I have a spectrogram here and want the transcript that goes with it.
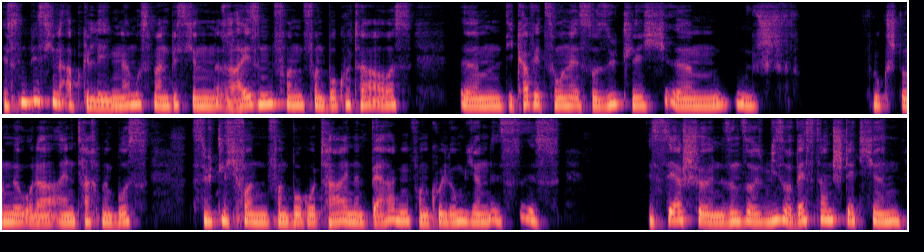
Ist ein bisschen abgelegener, muss man ein bisschen reisen von, von Bogota aus. Ähm, die Kaffeezone ist so südlich, ähm, Flugstunde oder einen Tag mit dem Bus südlich von, von Bogota in den Bergen von Kolumbien ist, ist ist sehr schön. Das sind so wie so Westernstädtchen,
